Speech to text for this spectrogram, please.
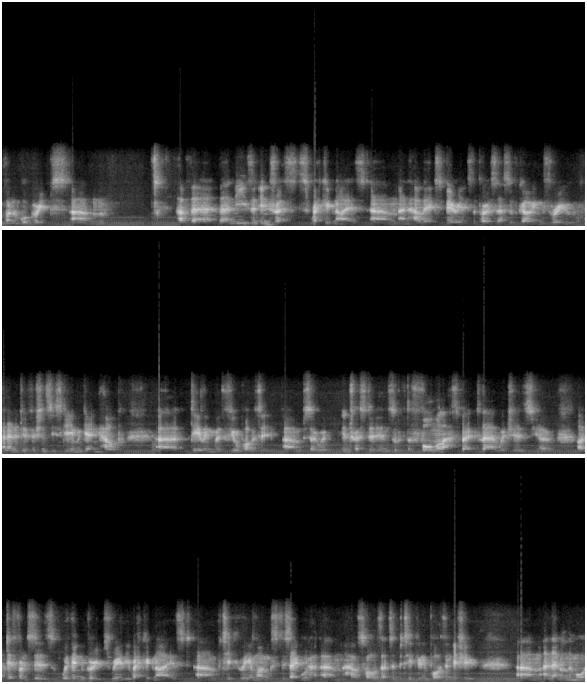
vulnerable groups um, have their, their needs and interests recognized um, and how they experience the process of going through an energy efficiency scheme and getting help uh, dealing with fuel poverty. Um, so we're interested in sort of the formal aspect there, which is, you know, our differences within groups really recognized, um, particularly amongst disabled um, households. That's a particularly important issue. Um, and then on the more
